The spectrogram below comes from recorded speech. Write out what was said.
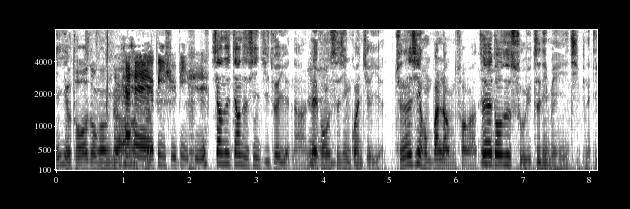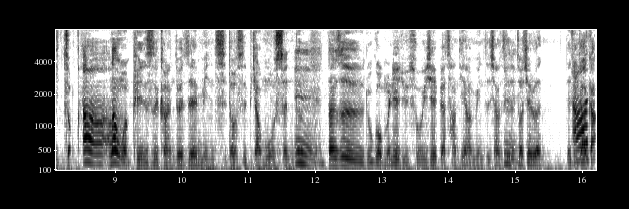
诶，有偷偷做功课、嘿嘿，哦。必须必须。像是僵直性脊椎炎啊、嗯类风湿性关节炎、全身性红斑狼疮啊，这些都是属于自体免疫疾病的一种。嗯嗯那我们平时可能对这些名词都是比较陌生的，嗯，但是如果我们列举出一些比较常听到的名字，像是嗯周杰伦、Lady Gaga，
